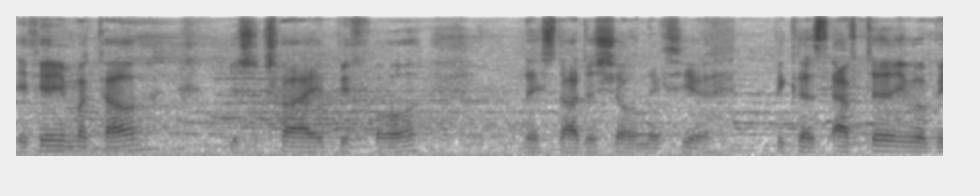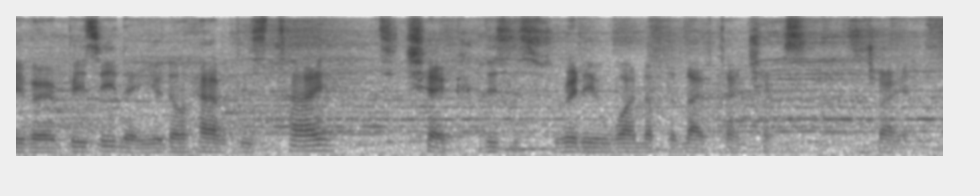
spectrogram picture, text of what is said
If you're in Macau, you should try before they start the show next year. Because after it will be very busy then you don't have this time to check. This is really one of the lifetime chance try it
